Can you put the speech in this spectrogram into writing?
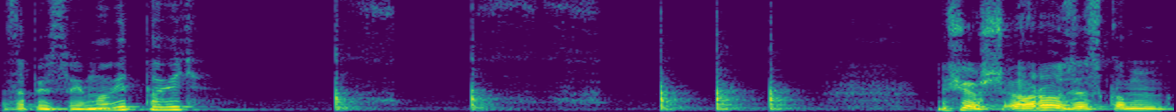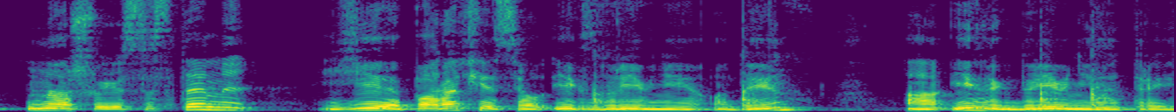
Записуємо відповідь. Ну що ж, розв'язком нашої системи є пара чисел x дорівнює 1, а y дорівнює 3.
